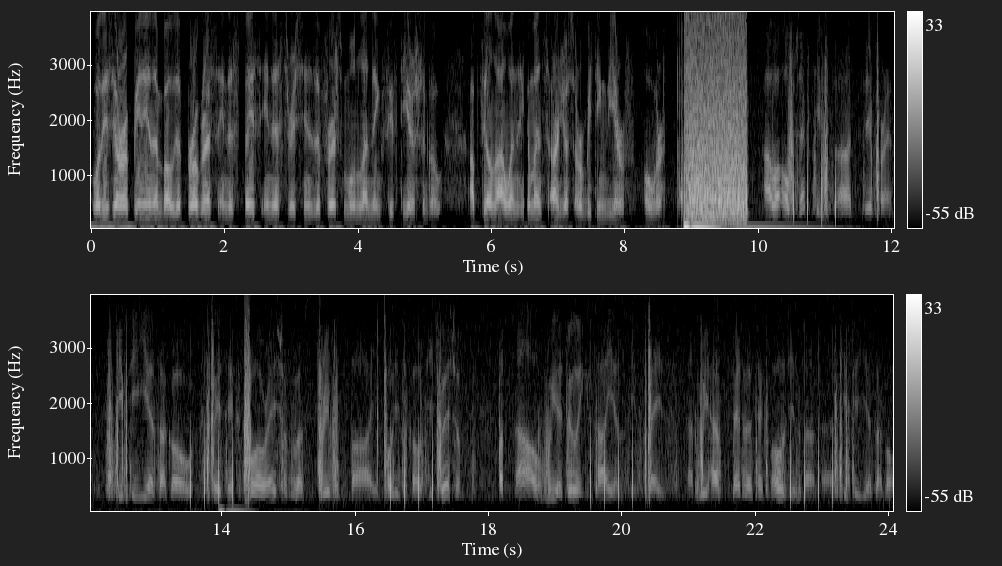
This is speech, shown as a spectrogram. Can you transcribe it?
What is your opinion about the progress in the space industry since the first moon landing 50 years ago, up till now when humans are just orbiting the Earth? Over. Our objectives are different. 50 years ago, space exploration was driven by political situations, but now we are doing science in space, and we have better technologies than uh, 50 years ago.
